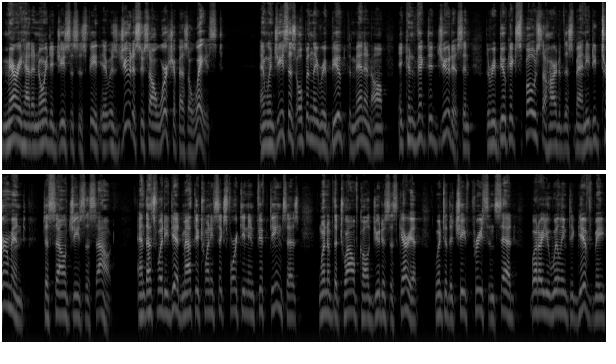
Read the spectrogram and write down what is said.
Mary had anointed Jesus' feet, it was Judas who saw worship as a waste. And when Jesus openly rebuked the men and all, it convicted Judas, and the rebuke exposed the heart of this man. He determined to sell Jesus out. And that's what he did. Matthew 26, 14, and 15 says, One of the twelve, called Judas Iscariot, went to the chief priests and said, What are you willing to give me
